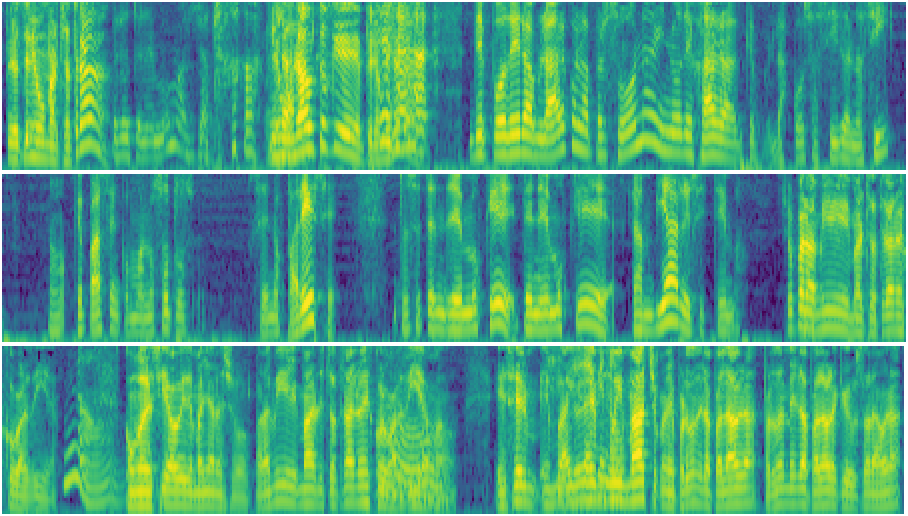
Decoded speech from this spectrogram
Pero tenemos marcha atrás. Pero tenemos marcha atrás. Tenemos un auto que... Pero mira, de poder hablar con la persona y no dejar que las cosas sigan así, ¿no? Que pasen como a nosotros se nos parece. Entonces tendremos que, tenemos que cambiar el sistema. Yo para mí marcha atrás no es cobardía. No, Como decía hoy de mañana yo, para mí marcha atrás no es cobardía, No. Es ser, es- hay que ser que muy no. macho con el perdón de la palabra, perdónme la palabra que voy a usar ahora.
